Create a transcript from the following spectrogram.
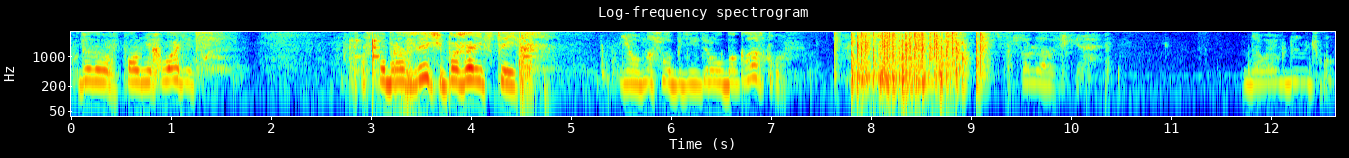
Вот этого вполне хватит, чтобы разжечь и пожарить стейк. Я вот нашел 5-литровую баклажку. Солярочки. Давай в дырочку.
